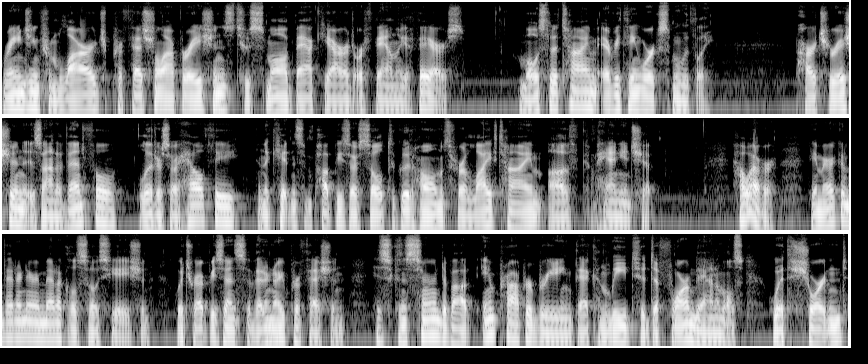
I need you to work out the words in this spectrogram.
ranging from large professional operations to small backyard or family affairs. Most of the time, everything works smoothly. Parturition is uneventful, litters are healthy, and the kittens and puppies are sold to good homes for a lifetime of companionship. However, the American Veterinary Medical Association, which represents the veterinary profession, is concerned about improper breeding that can lead to deformed animals with shortened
